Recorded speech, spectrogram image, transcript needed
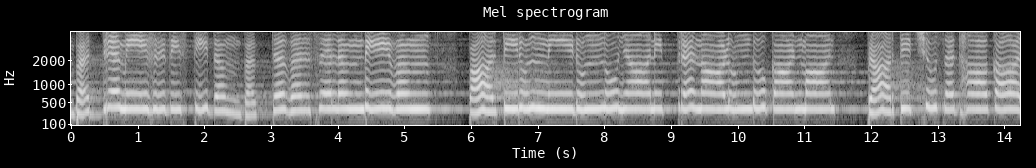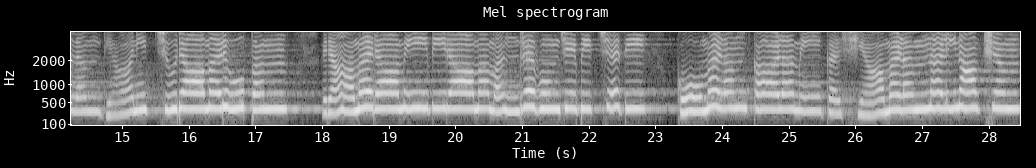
ഭദ്രമേ ഹൃദി സ്ഥിതം ഭക്തവത്സലം ദേവം. പാർത്തിരുന്നിടുന്നു ഞാൻ ഇത്ര നാളുണ്ടു കാൺമാൻ പ്രാർത്ഥിച്ചു സദാകാലം ധ്യാനിച്ചു രാമരൂപം. രാമ രാമേതി രാമമന്ത്രവും ജപിച്ചതി. കോമളം കാളമേകശ്യാമളം നളിനാക്ഷം.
